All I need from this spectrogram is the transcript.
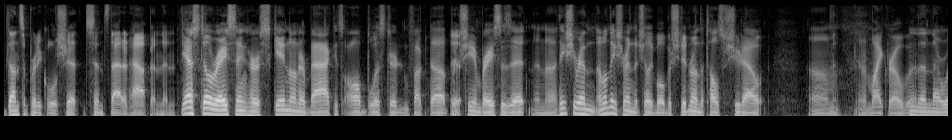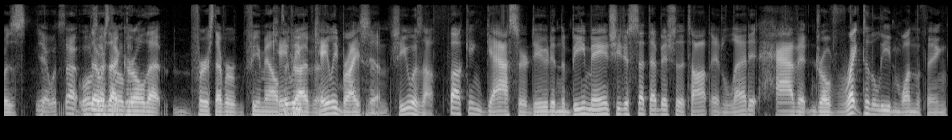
done some pretty cool shit since that had happened. And yeah, still racing. Her skin on her back, it's all blistered and fucked up, but Yeah. she embraces it. And uh, I think she ran. I don't think she ran the Chili Bowl, but she did run the Tulsa Shootout. Um, in a micro. But And then there was Yeah, what's that? What there was that that girl that first ever female to drive. Kaylee Bryson, she was a fucking gasser, dude. In the B main, she just set that bitch to the top and let it have it, and drove right to the lead and won the thing.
